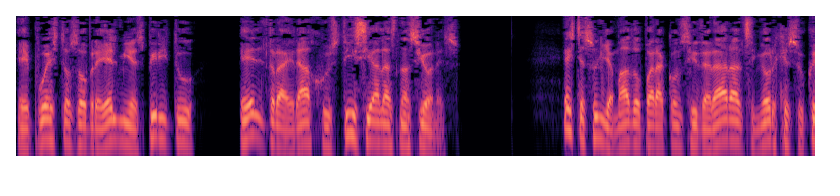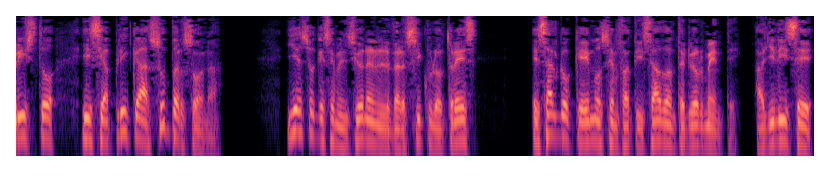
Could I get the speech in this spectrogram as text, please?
He puesto sobre él mi espíritu, él traerá justicia a las naciones. Este es un llamado para considerar al Señor Jesucristo y se aplica a su persona. Y eso que se menciona en el versículo tres es algo que hemos enfatizado anteriormente. Allí dice,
